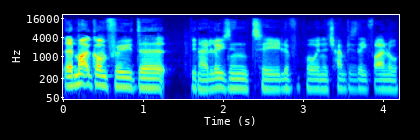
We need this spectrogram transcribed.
they might have gone through the you know, losing to Liverpool in the Champions League final,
